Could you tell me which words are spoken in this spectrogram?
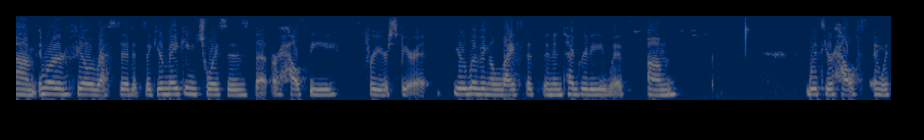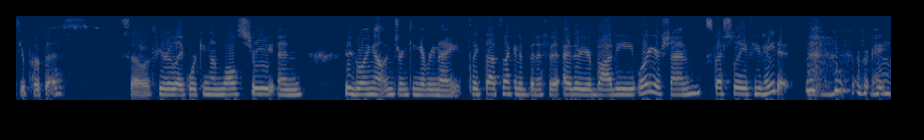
um, in order to feel rested, it's like you're making choices that are healthy for your spirit. You're living a life that's in integrity with um, with your health and with your purpose. So if you're like working on Wall Street and you're going out and drinking every night. It's like that's not going to benefit either your body or your shen, especially if you hate it. Mm-hmm. right? Yeah.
